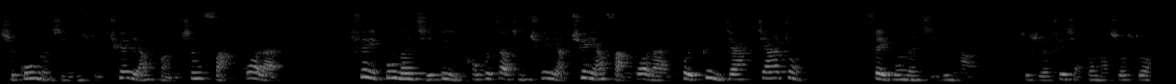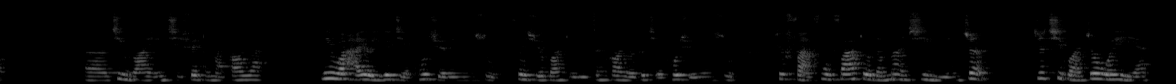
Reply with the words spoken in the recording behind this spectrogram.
是功能性因素，缺氧本身反过来，肺功能疾病以后会造成缺氧，缺氧反过来会更加加重肺功能疾病啊，就是肺小动脉收缩，呃，痉挛引起肺动脉高压。另外还有一个解剖学的因素，肺血管阻力增高有一个解剖学因素，就反复发作的慢性炎症、支气管周围炎，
